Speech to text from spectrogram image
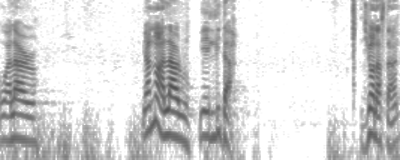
Walaru. You are not Alaru, you're a leader. Do you understand?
